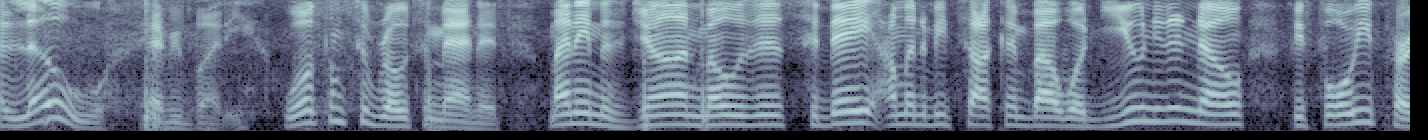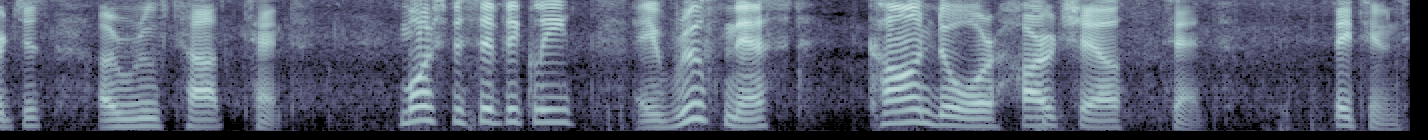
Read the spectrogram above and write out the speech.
Hello, everybody. Welcome to Road to Manhood. My name is John Moses. Today, I'm going to be talking about what you need to know before you purchase a rooftop tent. More specifically, a roof nest condor hardshell tent. Stay tuned.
